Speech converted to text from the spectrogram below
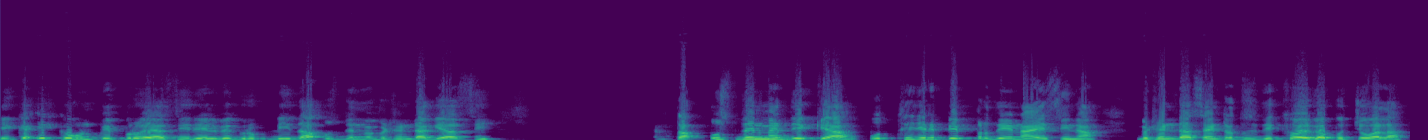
ਠੀਕ ਹੈ, ਇੱਕ ਹੁਣ ਪੇਪਰ ਹੋਇਆ ਸੀ ਰੇਲਵੇ ਗਰੁੱਪ ਡੀ ਦਾ, ਉਸ ਦਿਨ ਮੈਂ ਬਠਿੰਡਾ ਗਿਆ ਸੀ। ਤਾਂ ਉਸ ਦਿਨ ਮੈਂ ਦੇਖਿਆ, ਉੱਥੇ ਜਿਹੜੇ ਪੇਪਰ ਦੇਣ ਆਏ ਸੀ ਨਾ, ਬਠਿੰਡਾ ਸੈਂਟਰ ਤੁਸੀਂ ਦੇਖਿਆ ਹੋਵੇਗਾ ਪੁੱਚੋ ਵਾਲਾ,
